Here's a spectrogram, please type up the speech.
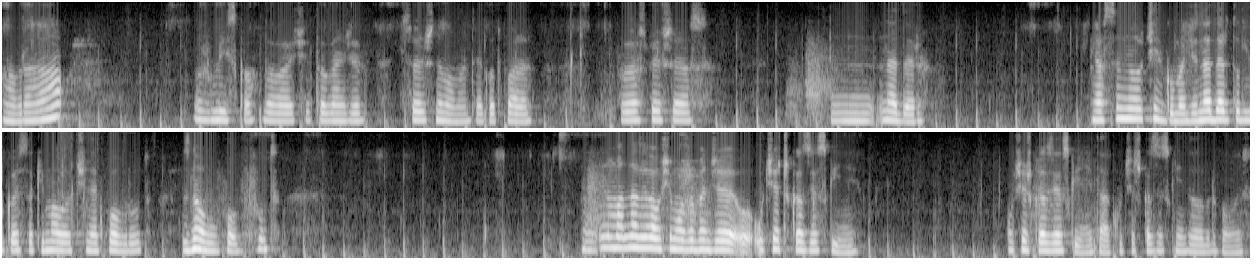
Dobra. Już blisko, dawajcie, to będzie historyczny moment, jak odpalę. Po raz pierwszy raz mm, Nether. W następnym odcinku będzie Nether, to tylko jest taki mały odcinek powrót. Znowu powrót. No, nazywał się może będzie u- ucieczka z jaskini. Ucieczka z jaskini, tak, ucieczka z jaskini to dobry pomysł.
